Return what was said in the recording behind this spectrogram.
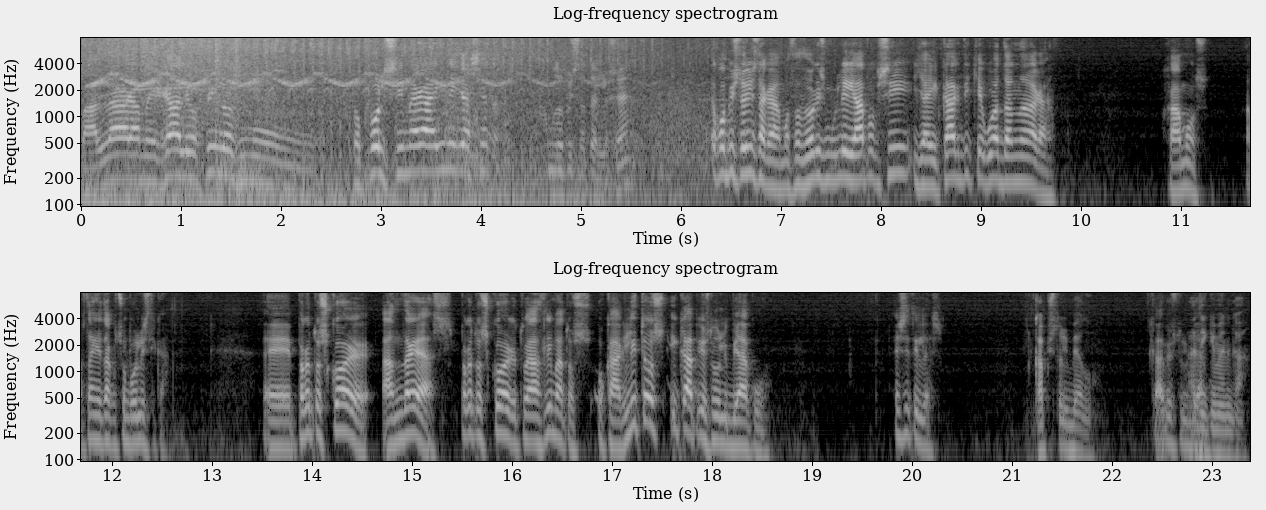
Μπαλάρα μεγάλη ο φίλος μου. Το Πολ σήμερα είναι για σένα. Θα μου το πεις στο τέλος, ε. Έχω μπει στο Instagram. Ο Θοδωρής μου λέει άποψη για Ικάρντι και Γουαντανάρα. Χαμός. Αυτά είναι για τα κουτσομπολίστικα. Ε, πρώτο σκόρ Ανδρέας. Πρώτο σκόρ του αθλήματος ο Καρλίτος ή κάποιος του Ολυμπιακού; Εσύ τι λες; Κάποιος του Ολυμπιακού. Κάποιος του Ολυμπιακού. Αντικειμενικά.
